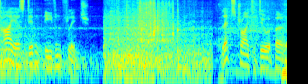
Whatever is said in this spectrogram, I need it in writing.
Tires didn't even flinch. Let's try to do a burn.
